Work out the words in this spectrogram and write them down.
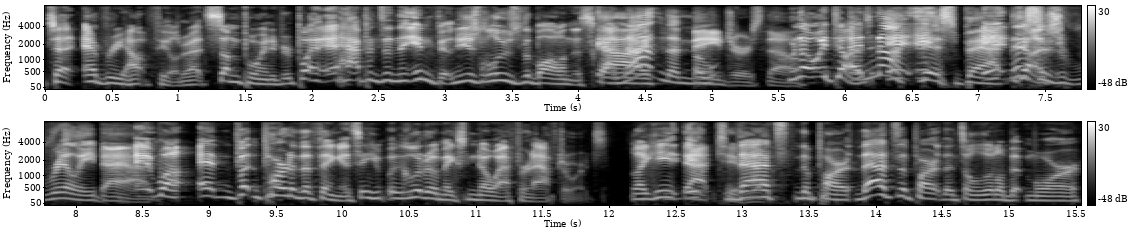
to every outfielder at some point if you're playing it happens in the infield. You just lose the ball in the sky. Yeah, not in the majors though. No, it does. And not It- it- this bad. it this does. is really bad. Eh, well, and, but part of the thing is he literally makes no effort afterwards. Like he That it- too, That's the part. That's the part that's a little bit more,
